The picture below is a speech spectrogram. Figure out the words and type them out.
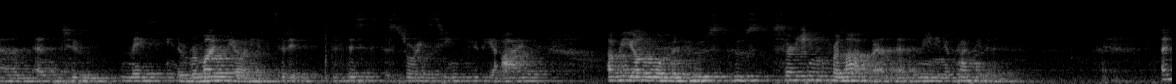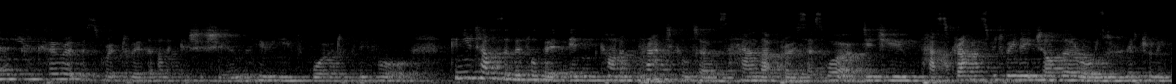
and, and to make, you know, remind the audience that, it, that this is the story seen through the eyes of a young woman who's, who's searching for love and, and the meaning of happiness. And you co-wrote the script with Alek Keshishian, who you've worked with before. Can you tell us a little bit in kind of practical terms how that process worked? Did you pass drafts between each other or you literally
